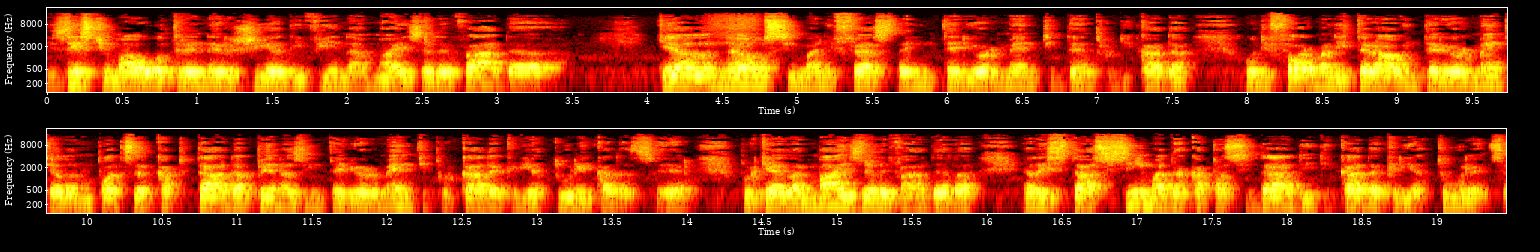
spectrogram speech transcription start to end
Existe uma outra energia divina mais elevada, que ela não se manifesta interiormente dentro de cada, ou de forma literal interiormente, ela não pode ser captada apenas interiormente por cada criatura e cada ser, porque ela é mais elevada, ela, ela está acima da capacidade de cada criatura, etc.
